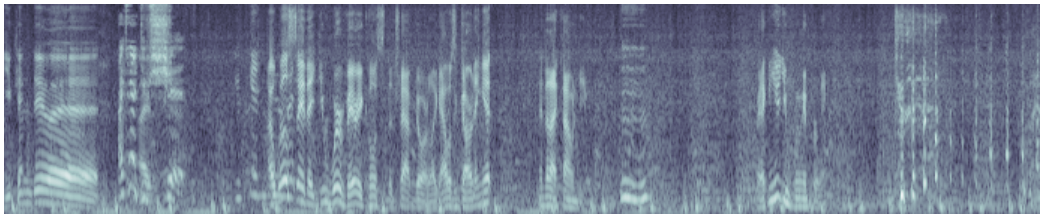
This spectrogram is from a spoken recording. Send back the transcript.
you can do it. I can't do I- shit. You can I will it. say that you were very close to the trap door. Like I was guarding it, and then I found you. hmm Wait, I can hear you whimpering. My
